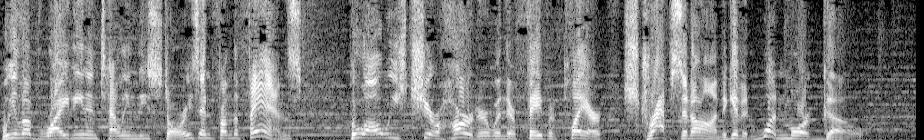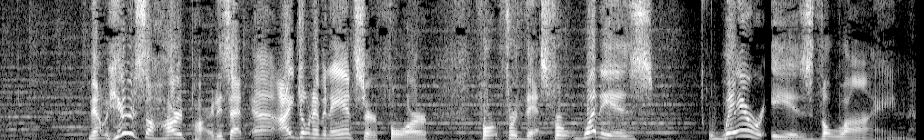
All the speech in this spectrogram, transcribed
We love writing and telling these stories, and from the fans who always cheer harder when their favorite player straps it on to give it one more go. Now, here's the hard part: is that uh, I don't have an answer for for for this. For what is, where is the line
